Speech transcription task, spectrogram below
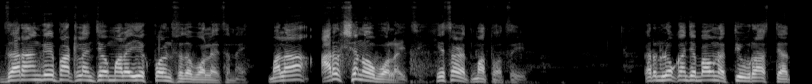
जरांगे पाटलांच्या मला एक पॉईंटसुद्धा बोलायचं नाही. मला आरक्षणावर बोलायचं. हे सगळ्यात महत्त्वाचं आहे. कारण लोकांच्या भावना तीव्र असतात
